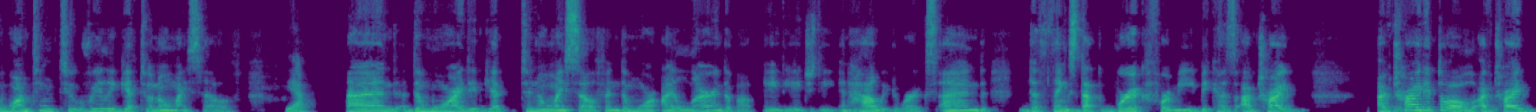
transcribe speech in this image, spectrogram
wanting to really get to know myself yeah and the more i did get to know myself and the more i learned about adhd and how it works and the things that work for me because i've tried i've tried it all. I've tried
